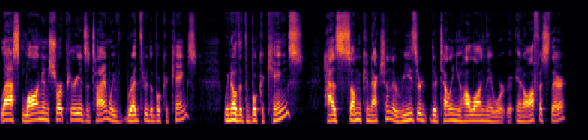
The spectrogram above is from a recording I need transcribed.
last long and short periods of time. We've read through the book of Kings. We know that the book of Kings has some connection. The reason they're telling you how long they were in office there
